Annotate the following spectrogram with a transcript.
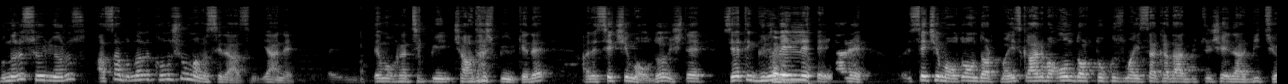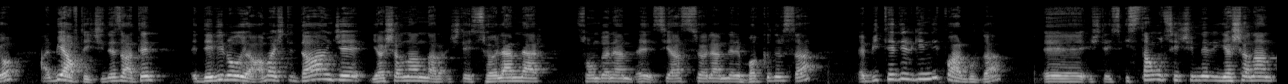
bunları söylüyoruz. Aslında bunların konuşulmaması lazım. Yani e, demokratik bir çağdaş bir ülkede hani seçim oldu. İşte zaten günü Tabii. belli. Yani seçim oldu 14 Mayıs. Galiba 14-9 Mayıs'a kadar bütün şeyler bitiyor. Hani bir hafta içinde zaten e, devir oluyor. Ama işte daha önce yaşananlar, işte söylemler, son dönem e, siyasi söylemlere bakılırsa e, bir tedirginlik var burada. E, işte İstanbul seçimleri yaşanan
